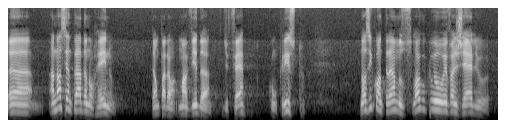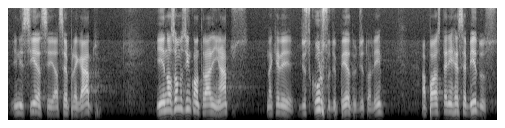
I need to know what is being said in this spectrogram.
Uh, a nossa entrada no reino, então, para uma vida de fé com Cristo, nós encontramos, logo que o Evangelho inicia-se a ser pregado, e nós vamos encontrar em Atos, naquele discurso de Pedro, dito ali, após terem recebidos,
